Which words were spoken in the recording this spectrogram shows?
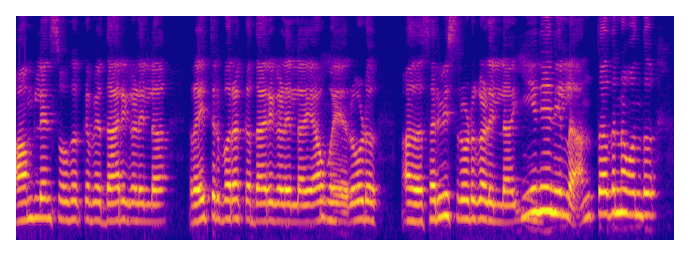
ಆಂಬುಲೆನ್ಸ್ ಹೋಗೋಕೆ ಬೆ- ದಾರಿಗಳಿಲ್ಲ ರೈತರು ಬರೋಕೆ ದಾರಿಗಳಿಲ್ಲ ಯಾವ ರೋಡ್ ಸರ್ವಿಸ್ ರೋಡ್ಗಳಿಲ್ಲ ಏನೇನಿಲ್ಲ. ಅಂಥದನ್ನ ಒಂದು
